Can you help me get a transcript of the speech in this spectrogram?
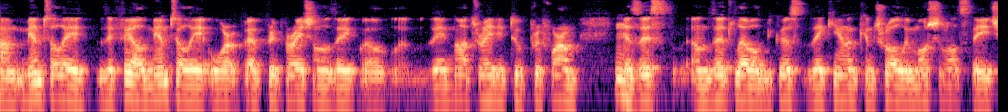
um, mentally they fail mentally or uh, preparation they well, they're not ready to perform Mm. as this on that level because they cannot control emotional stage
